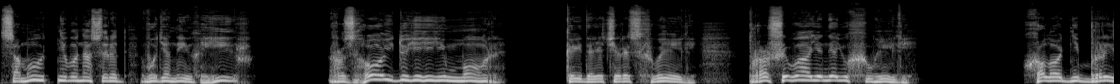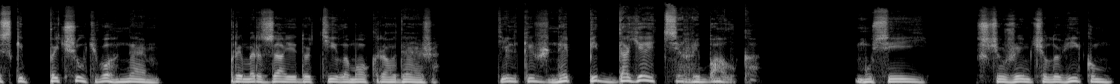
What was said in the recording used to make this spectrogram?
Самотня вона серед водяних гір, розгойдує її море, кидає через хвилі, прошиває нею хвилі. Холодні бризки печуть вогнем, примерзає до тіла мокра одежа. Тільки ж не піддається рибалка. Мусій з чужим чоловіком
